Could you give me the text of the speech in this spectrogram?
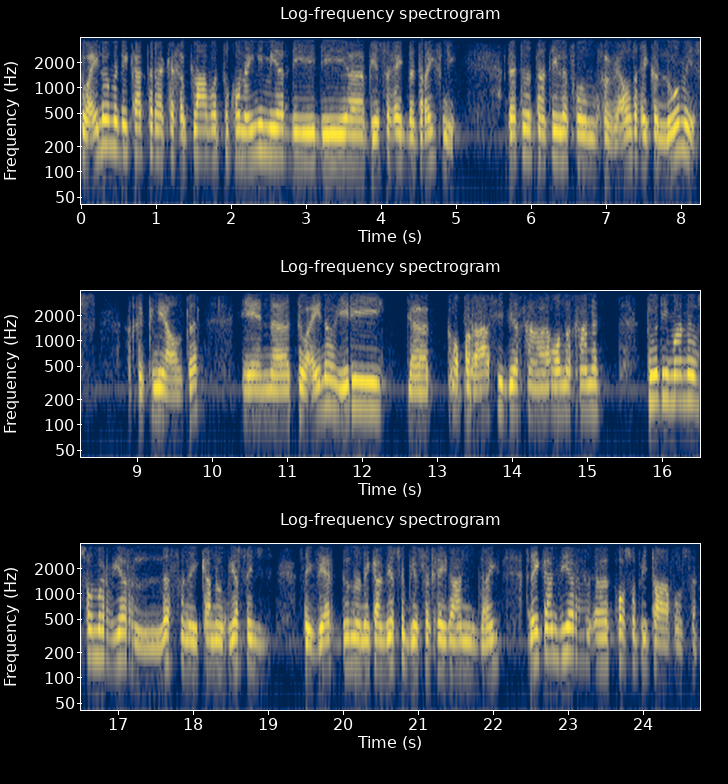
toe hy nou met die katterakke gepla word, toe kon hy nie meer die die uh, besigheid bedryf nie. Dit het natuurlik vir hom geweldig ekonomies gekneelter en uh, toe hy nou hierdie uh, operasie deur gaan ondergaan het, toe die man nou sommer weer lus en hy kan nou weer sy sy werk doen en hy kan weer sy besigheid aandryf hy kan weer uh, kos op die tafel sit.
